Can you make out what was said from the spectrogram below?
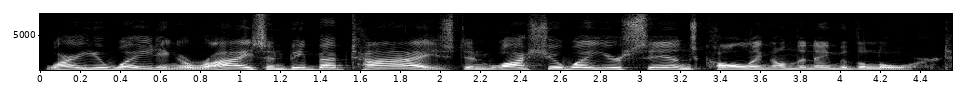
why are you waiting? Arise and be baptized, and wash away your sins, calling on the name of the Lord.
